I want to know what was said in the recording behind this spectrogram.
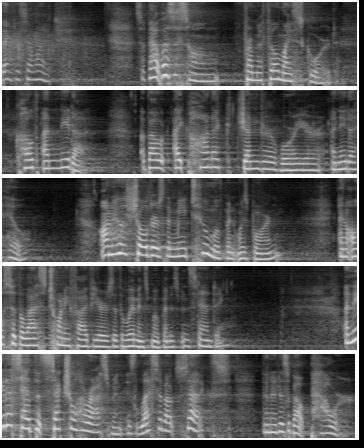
Thank you so much. So that was a song from a film I scored called Anita about iconic gender warrior Anita Hill, on whose shoulders the Me Too movement was born, and also the last 25 years of the women's movement has been standing. Anita said that sexual harassment is less about sex than it is about power,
